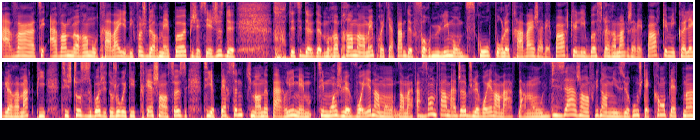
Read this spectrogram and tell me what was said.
avant, avant de me rendre au travail. Des fois, je dormais pas, puis j'essayais juste de, de, de, me reprendre en main pour être capable de formuler mon discours pour le travail. J'avais peur que les boss le remarquent, j'avais peur que mes collègues le remarquent. Puis, je touche du bois, j'ai toujours été très chanceuse. Il y a personne qui m'en a parlé, mais moi, je le voyais dans, mon, dans ma façon de faire ma job, je le voyais dans, ma, dans mon visage enflé, dans mes yeux rouges. J'étais complètement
